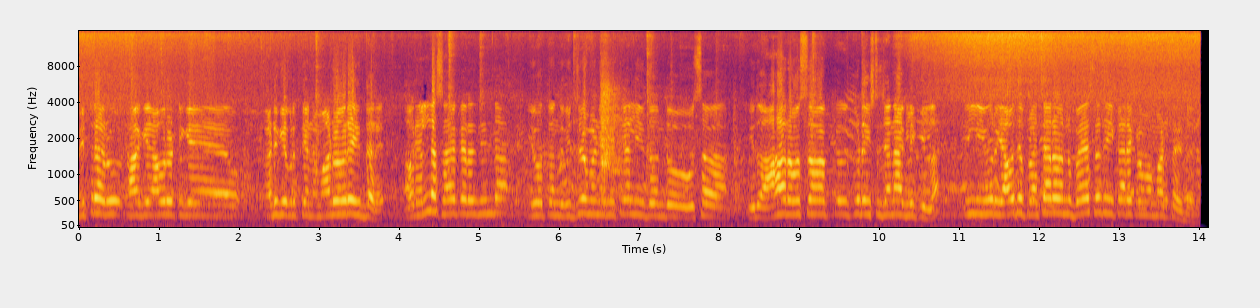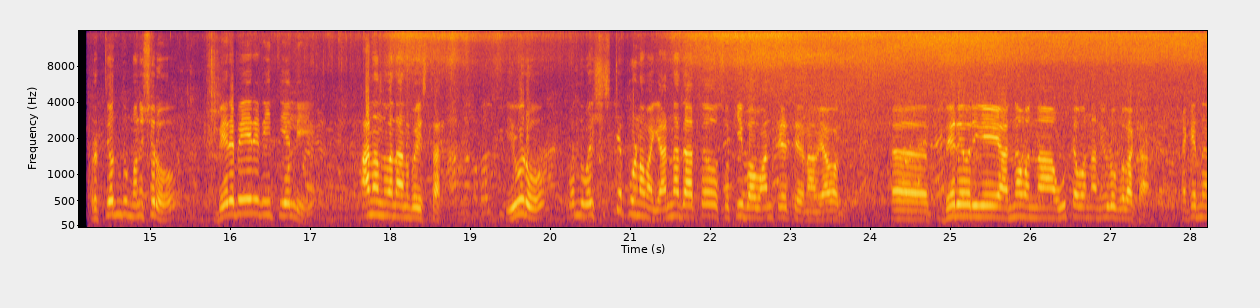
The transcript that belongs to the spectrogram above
ಮಿತ್ರರು, ಹಾಗೆ ಅವರೊಟ್ಟಿಗೆ ಅಡುಗೆ ವೃತ್ತಿಯನ್ನು ಮಾಡುವವರೇ ಇದ್ದಾರೆ. ಅವರೆಲ್ಲ ಸಹಕಾರದಿಂದ ಇವತ್ತೊಂದು ವಿಜೃಂಭಣೆ ರೀತಿಯಲ್ಲಿ ಇದೊಂದು ಉತ್ಸವ, ಇದು ಆಹಾರ ಉತ್ಸವ ಕೂಡ ಇಷ್ಟು ಜನ ಆಗ್ಲಿಕ್ಕಿಲ್ಲ. ಇಲ್ಲಿ ಇವರು ಯಾವುದೇ ಪ್ರಚಾರವನ್ನು ಬಯಸದೆ ಈ ಕಾರ್ಯಕ್ರಮ ಮಾಡ್ತಾ ಇದ್ದಾರೆ. ಪ್ರತಿಯೊಂದು ಮನುಷ್ಯರು ಬೇರೆ ಬೇರೆ ರೀತಿಯಲ್ಲಿ ಆನಂದವನ್ನು ಅನುಭವಿಸ್ತಾರೆ. ಇವರು ಒಂದು ವೈಶಿಷ್ಟ್ಯಪೂರ್ಣವಾಗಿ ಅನ್ನದಾತ ಸುಖೀಭಾವ ಅಂತ ಹೇಳ್ತೇವೆ ನಾವು ಯಾವಾಗಲೂ. ಬೇರೆಯವರಿಗೆ ಅನ್ನವನ್ನು ಊಟವನ್ನು ನೀಡುವ ಮೂಲಕ. ಯಾಕೆಂದರೆ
